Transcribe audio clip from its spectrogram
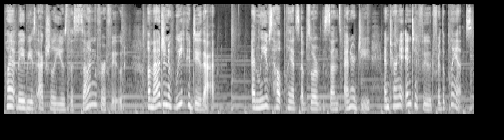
plant babies actually use the sun for food. Imagine if we could do that! And leaves help plants absorb the sun's energy and turn it into food for the plants.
